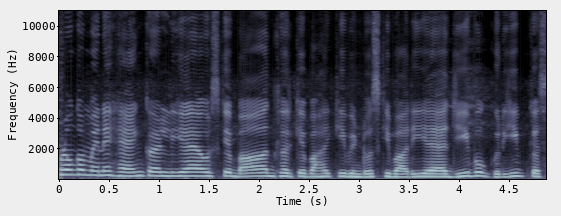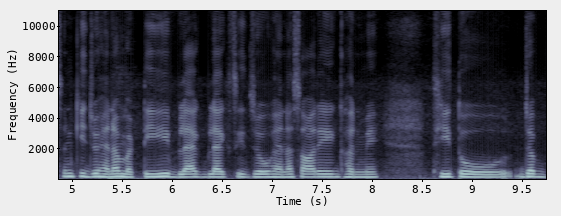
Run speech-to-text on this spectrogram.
कपड़ों को मैंने हैंग कर लिया है, उसके बाद घर के बाहर की विंडोज़ की बारी है। अजीब वो गरीब कस्म की जो है ना, मट्टी ब्लैक ब्लैक सी जो है ना, सारे घर में थी तो जब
